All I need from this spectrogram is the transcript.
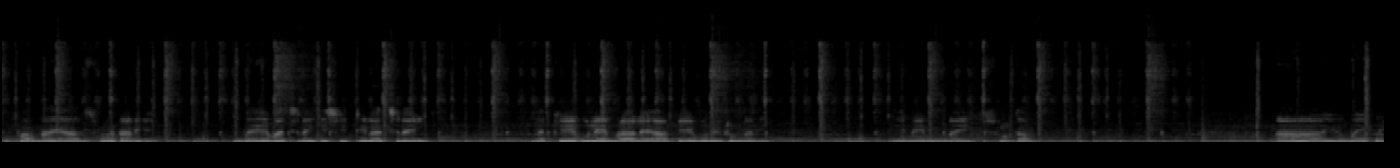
సూపర్ ఉన్నాయా చూడటానికి? ఇలా ఏం వచ్చినాయి? ఈ సిటీలు వచ్చినాయి. ఇలా కేబుల్ ఏం రాలే ఆ కేబుల్ ఇటున్నది ఏమేమి ఉన్నాయి? చూద్దాం. ఆ, ఇవి మైకులు.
